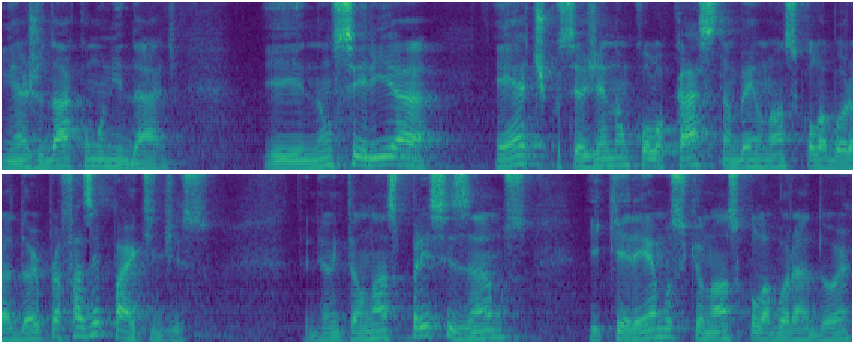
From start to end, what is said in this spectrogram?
em ajudar a comunidade. E não seria ético se a gente não colocasse também o nosso colaborador para fazer parte disso. Entendeu? Então nós precisamos e queremos que o nosso colaborador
